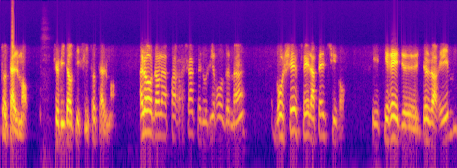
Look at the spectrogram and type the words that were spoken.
totalement. Je m'identifie totalement. Alors, dans la paracha que nous lirons demain, Moshe fait l'appel suivant. Il est tiré de Devarim,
